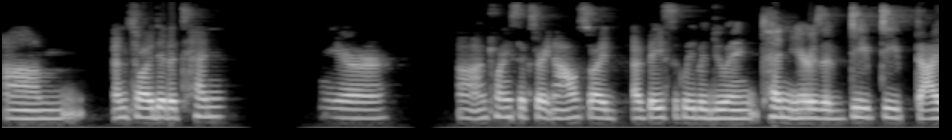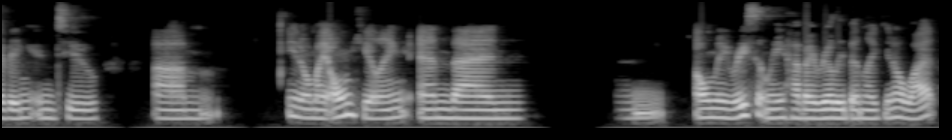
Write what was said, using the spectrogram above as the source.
Um, and so I did a 10 year, uh, I'm 26 right now, so I, have basically been doing 10 years of deep, deep diving into, um, you know, my own healing. And then only recently have I really been like, you know what?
